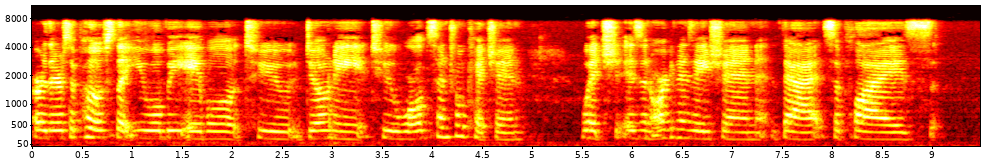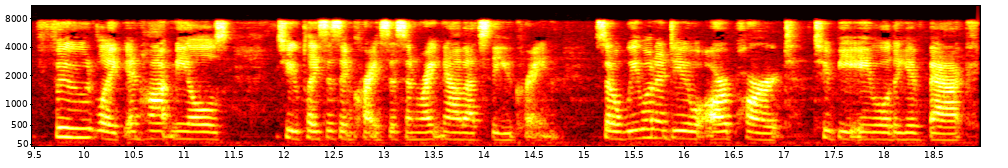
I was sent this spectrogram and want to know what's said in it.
Or there's a post that you will be able to donate to World Central Kitchen, which is an organization that supplies food like and hot meals to places in crisis and right now that's the Ukraine. So we want to do our part to be able to give back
